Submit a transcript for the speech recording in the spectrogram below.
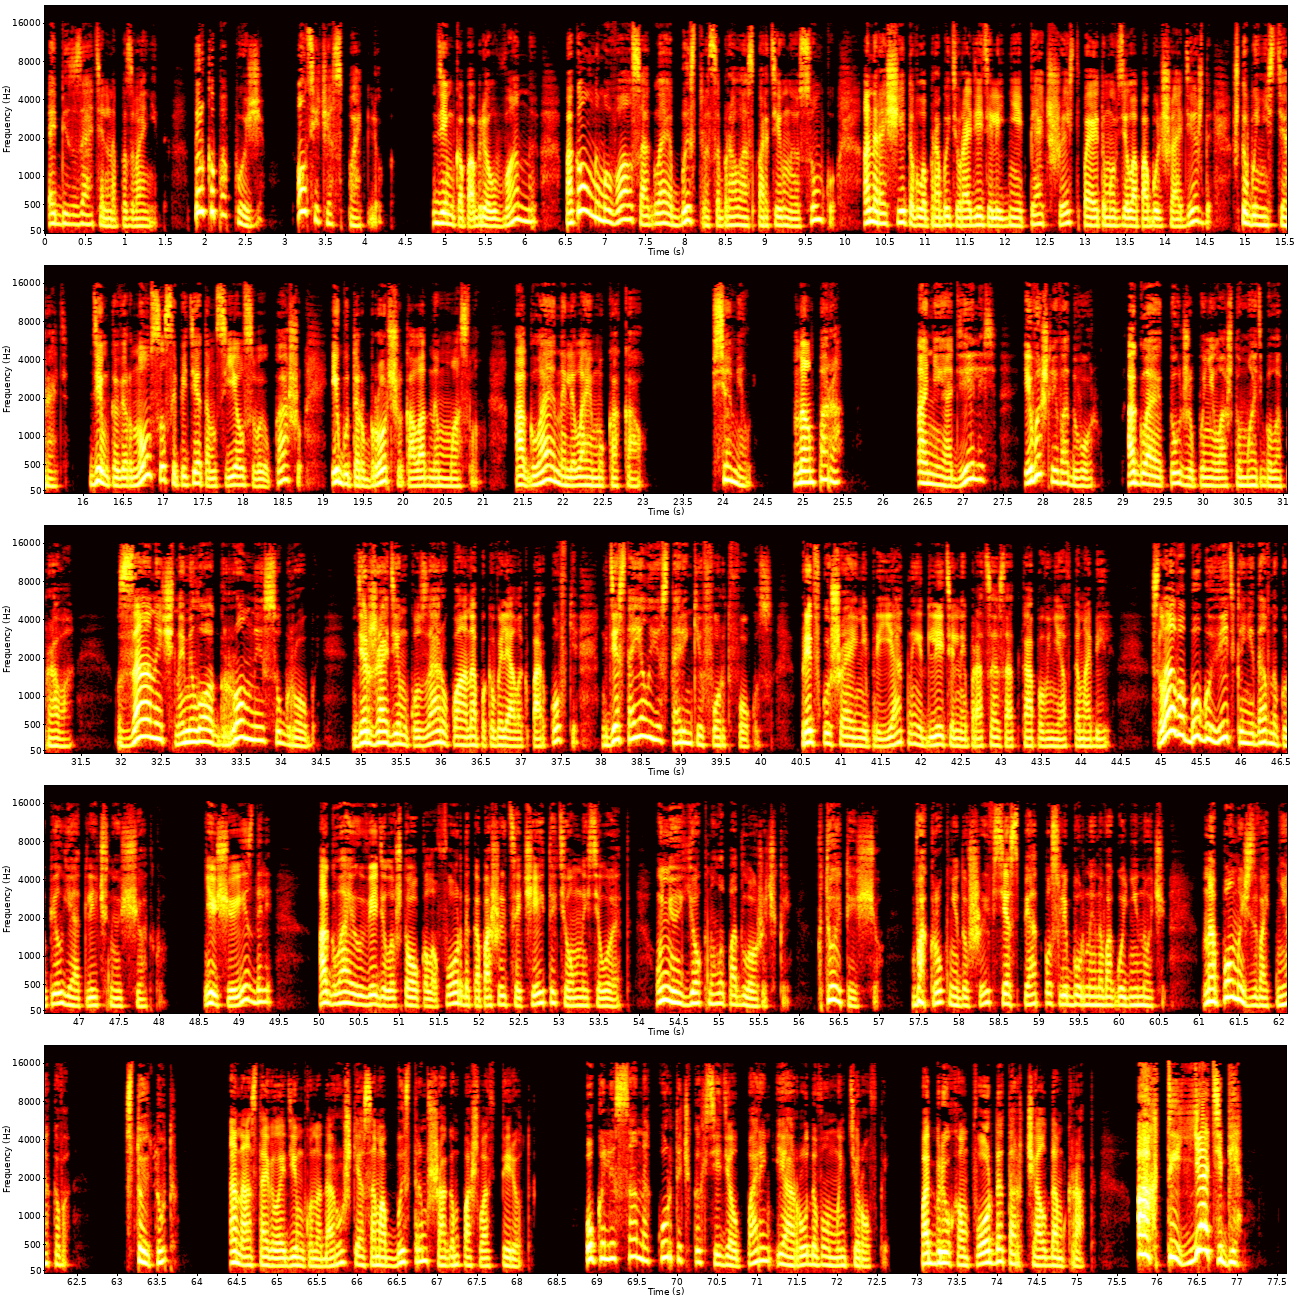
«Обязательно позвонит, только попозже. Он сейчас спать лег». Димка побрел в ванную. Пока он умывался, Аглая быстро собрала спортивную сумку. Она рассчитывала пробыть у родителей дней пять-шесть, поэтому взяла побольше одежды, чтобы не стирать. Димка вернулся, с аппетитом съел свою кашу и бутерброд с шоколадным маслом. Аглая налила ему какао. «Все, милый, нам пора». Они оделись и вышли во двор. Аглая тут же поняла, что мать была права. За ночь намело огромные сугробы. Держа Димку за руку, она поковыляла к парковке, где стоял ее старенький Ford Focus, предвкушая неприятный и длительный процесс откапывания автомобиля. Слава богу, Витька недавно купил ей отличную щетку. Еще издали Аглая увидела, что около Форда копошится чей-то темный силуэт. У нее ёкнуло под ложечкой. Кто это еще? Вокруг ни души, все спят после бурной новогодней ночи. На помощь звать некого. «Стой тут!» Она оставила Димку на дорожке, а сама быстрым шагом пошла вперед. У колеса на корточках сидел парень и орудовал монтировкой. Под брюхом Форда торчал домкрат. «Ах ты, я тебе!»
